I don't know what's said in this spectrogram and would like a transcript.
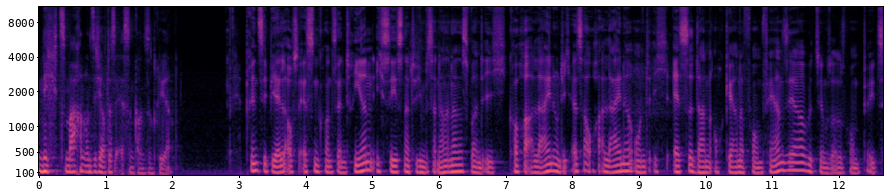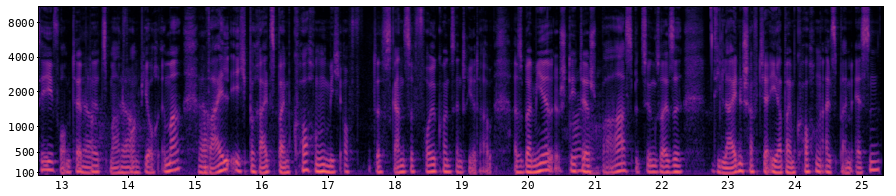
nichts machen und sich auf das Essen konzentrieren? Prinzipiell aufs Essen konzentrieren. Ich sehe es natürlich ein bisschen anders, weil ich koche alleine und ich esse auch alleine und ich esse dann auch gerne vorm Fernseher, beziehungsweise vorm PC, vorm Tablet, ja, Smartphone, ja. wie auch immer, ja. weil ich bereits beim Kochen mich auf das Ganze voll konzentriert habe. Also bei mir steht oh. der Spaß beziehungsweise die Leidenschaft ja eher beim Kochen als beim Essen.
